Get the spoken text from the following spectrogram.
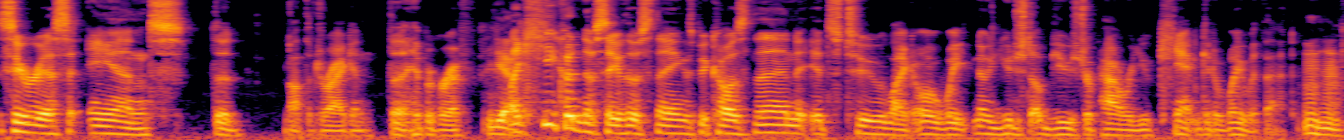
Sirius and the not the dragon, the hippogriff. Yeah. Like he couldn't have saved those things because then it's too like, oh wait, no, you just abused your power. You can't get away with that. Mhm.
